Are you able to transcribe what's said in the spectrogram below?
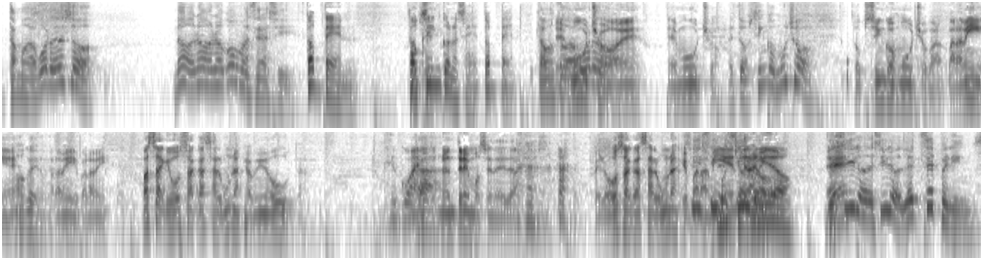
¿Estamos de acuerdo en eso? No, no, no, ¿cómo me hacen así? Top 10. Top Ok. 5, no sé, top 10. ¿Estamos Es todos de acuerdo? mucho, eh. Es mucho. ¿El top 5 mucho? Top 5 es mucho para, para mí, eh. Para mí, para mí. Pasa que vos sacás algunas que a mí me gustan. ¿Cuál? No entremos en detalles. Pero vos sacás algunas que Sí, para sí, mí sí. Entran. ruido. ¿Eh? Decilo, decilo. Led Zeppelin. Sí,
